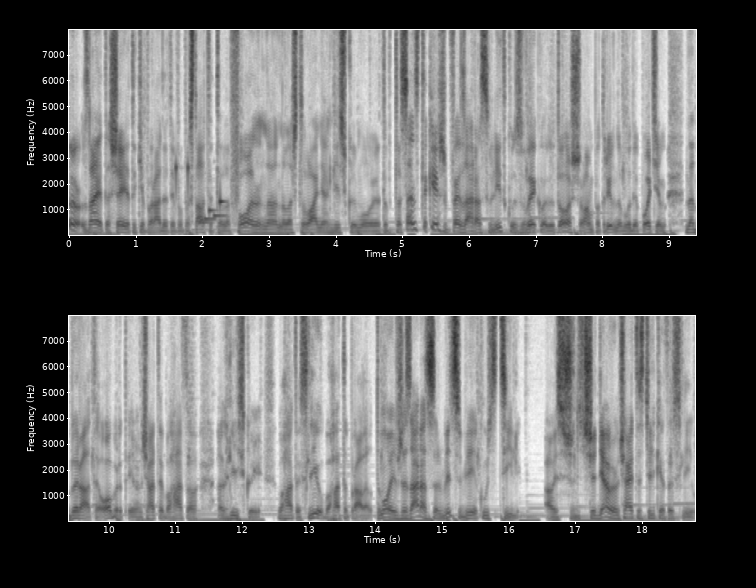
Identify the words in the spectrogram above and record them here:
Ну, знаєте, ще є такі поради, типу поставити телефон на налаштування англійською мовою. Тобто сенс такий, щоб ви зараз влітку звикли до того, що вам потрібно буде потім набирати оберти і вивчати багато англійської, багато слів, багато правил. Тому і вже зараз зробіть собі якусь ціль. А ось щодня вивчаєте стільки-то слів.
